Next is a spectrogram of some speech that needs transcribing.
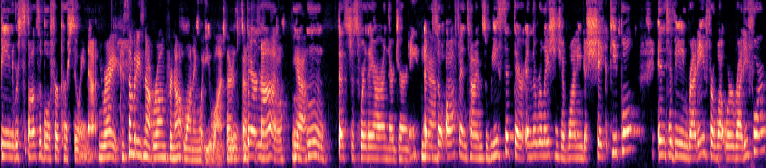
being responsible for pursuing that. Right, because somebody's not wrong for not wanting what you want. They're, They're not. Yeah. Mm-mm. That's just where they are on their journey. Yeah. And so oftentimes we sit there in the relationship wanting to shake people into being ready for what we're ready for.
